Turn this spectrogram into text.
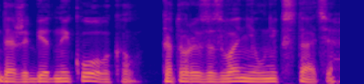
даже бедный колокол, который зазвонил не кстати.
